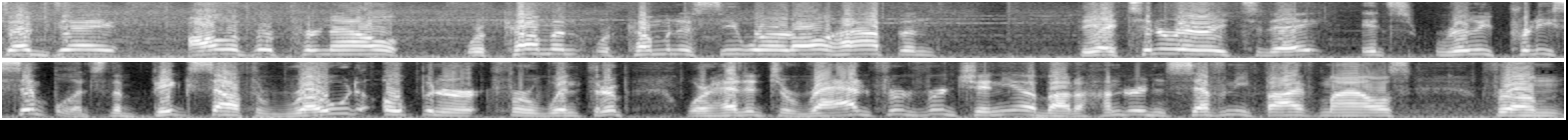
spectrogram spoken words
Doug Day, Oliver Purnell, we're coming. We're coming to see where it all happened. The itinerary today, it's really pretty simple. It's the Big South Road opener for Winthrop. We're headed to Radford, Virginia, about 175 miles from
